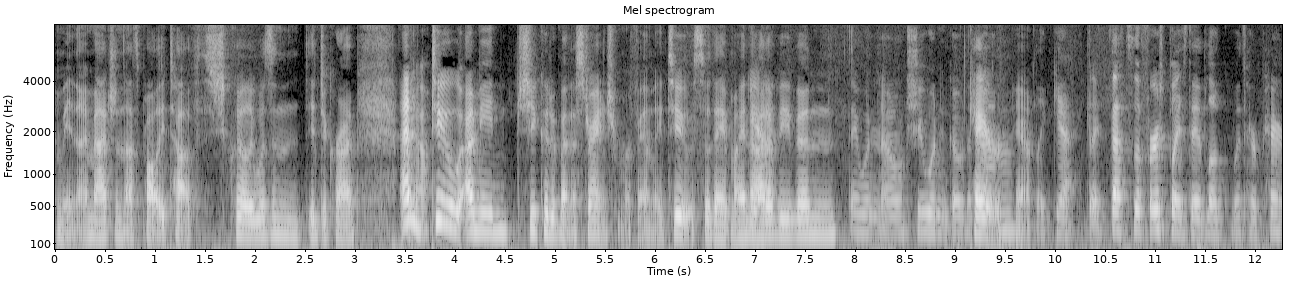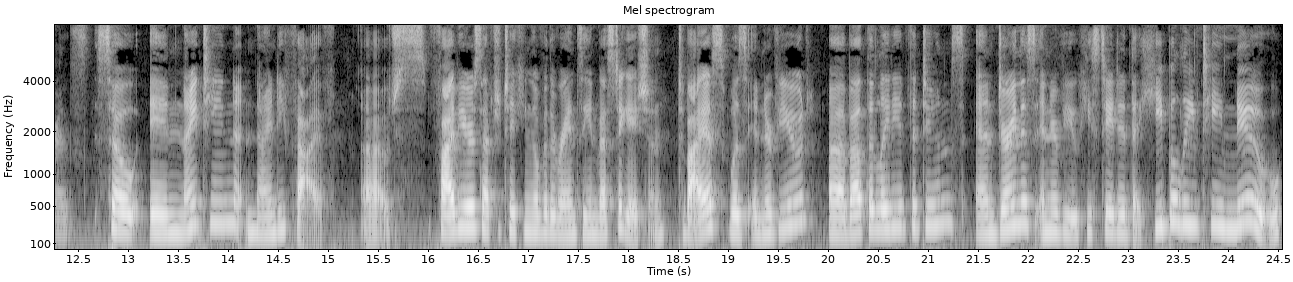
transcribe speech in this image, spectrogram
I mean, I imagine that's probably tough. She clearly wasn't into crime, and Yeah. two, I mean, she could have been estranged from her family too, so they might not Yeah. have even. They wouldn't know. She wouldn't go to Care, them. yeah. Like yeah, like, that's the first place they'd look with her parents. So in 1995. Uh, which is five years after taking over the Ramsey investigation, Tobias was interviewed uh, about the Lady of the Dunes, and during this interview, he stated that he believed he knew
